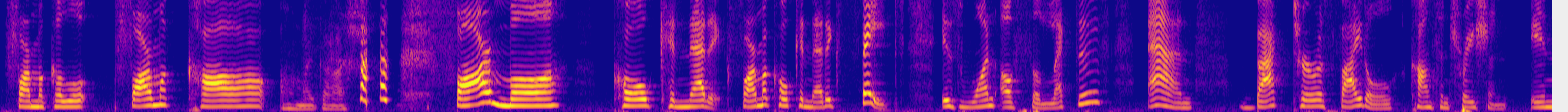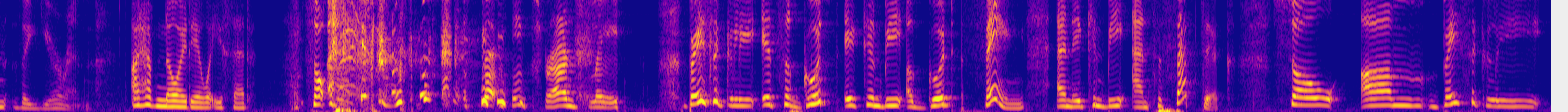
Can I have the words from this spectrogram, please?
pharmacolo pharmaco oh my gosh pharmacokinetic pharmacokinetic fate is one of selective and bactericidal concentration in the urine I have no idea what you said. so let me translate. Basically, it's a good it can be a good thing and it can be antiseptic. So, um basically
